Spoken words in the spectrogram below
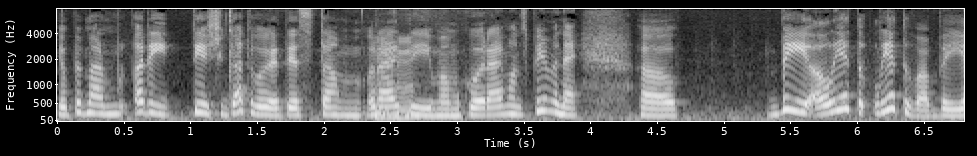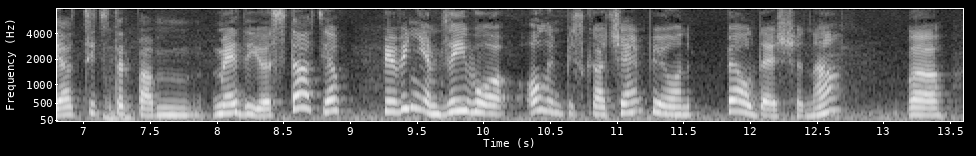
jo, piemēram, arī tieši gatavojoties tam mm -hmm. raidījumam, ko Raimons pieminēja, uh, bija Lietu, Lietuvā, bija jā, cits starpā medijos stāsts, ja pie viņiem dzīvo olimpiskā čempiona peldēšanā. Uh,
